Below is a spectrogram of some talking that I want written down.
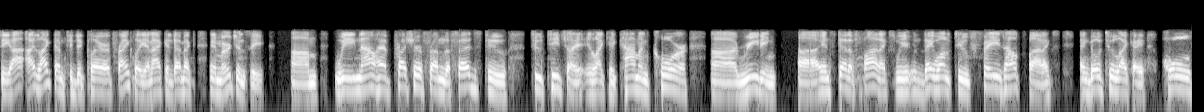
see, I, would like them to declare, frankly, an academic emergency. Um, we now have pressure from the feds to to teach a like a common core uh, reading uh, instead of phonics, we they want to phase out phonics and go to like a whole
